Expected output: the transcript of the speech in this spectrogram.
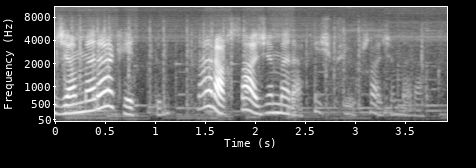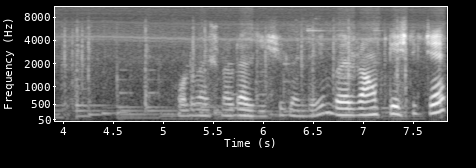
Alacağım merak ettim. Merak sadece merak. Hiçbir şey yok sadece merak. Orada ben şuna biraz yeşil göndereyim. Böyle round geçtikçe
